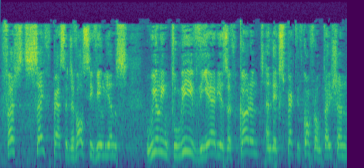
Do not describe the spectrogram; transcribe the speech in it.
First, safe passage of all civilians willing to leave the areas of current and expected confrontation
